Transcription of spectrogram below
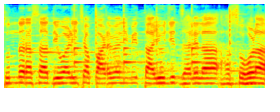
सुंदर असा दिवाळीच्या पाडव्यानिमित्त आयोजित झालेला हा सोहळा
